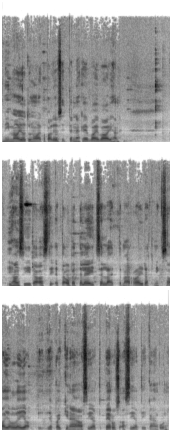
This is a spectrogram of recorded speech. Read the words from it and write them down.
Niin mä oon joutunut aika paljon sitten näkemään vaivaa ihan, ihan siitä asti, että opettelee itse lähettämään raidat miksaajalle ja, ja kaikki nämä asiat, perusasiat ikään kuin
